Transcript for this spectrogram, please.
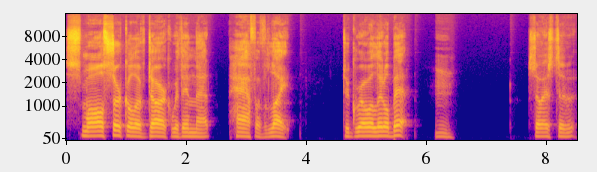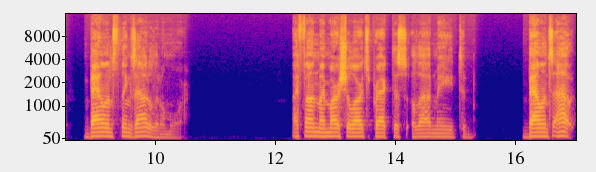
small circle of dark within that half of light to grow a little bit Mm. so as to balance things out a little more. I found my martial arts practice allowed me to balance out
